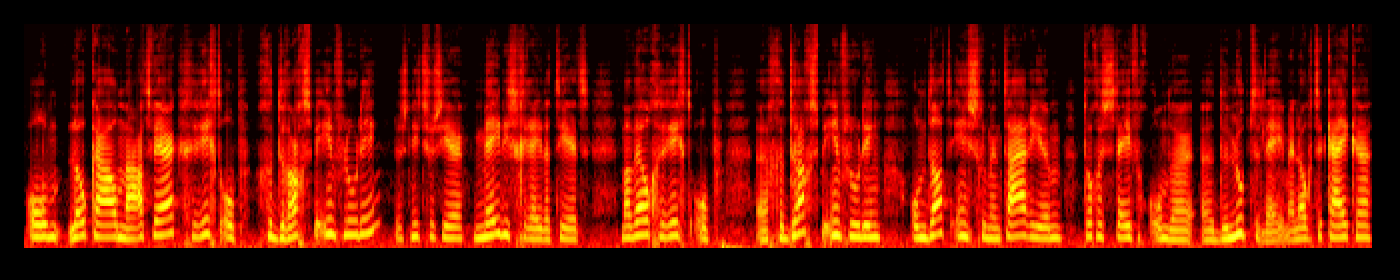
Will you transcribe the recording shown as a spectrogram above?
om lokaal maatwerk gericht op gedragsbeïnvloeding. Dus niet zozeer medisch gerelateerd, maar wel gericht op uh, gedragsbeïnvloeding. Om dat instrumentarium toch eens stevig onder uh, de loep te nemen. En ook te kijken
